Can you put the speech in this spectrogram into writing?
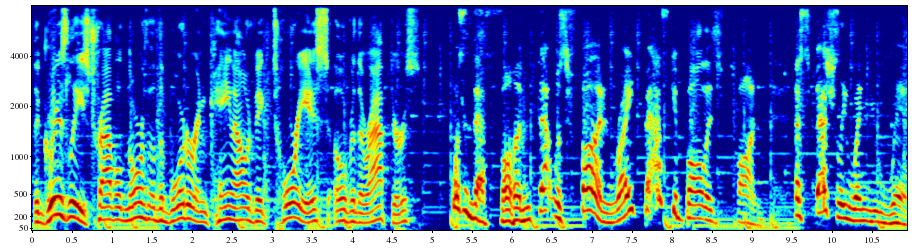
The Grizzlies traveled north of the border and came out victorious over the Raptors. Wasn't that fun? That was fun, right? Basketball is fun, especially when you win.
